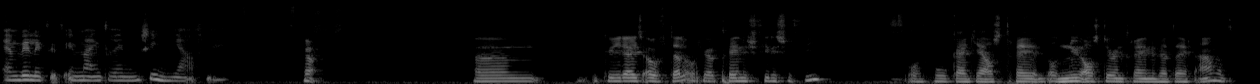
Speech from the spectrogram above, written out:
En wil ik dit in mijn training zien, ja of nee? Ehm, kun je daar iets over vertellen, over jouw trainersfilosofie? Of, hoe kijk jij als, tra- als nu als turntrainer daar tegenaan? Want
